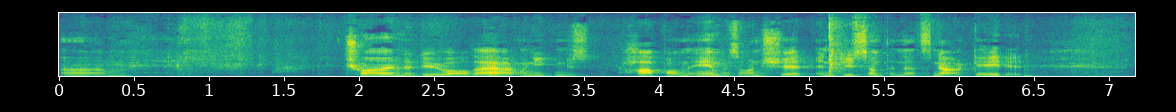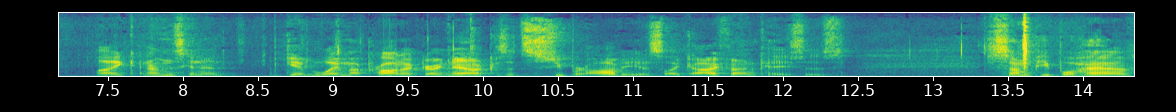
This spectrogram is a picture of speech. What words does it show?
um, trying to do all that when you can just hop on the Amazon shit and do something that's not gated. Like, and I'm just gonna give away my product right now because it's super obvious, like iPhone cases. Some people have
